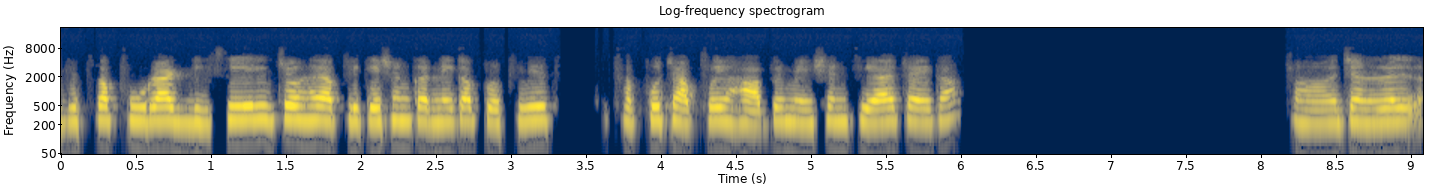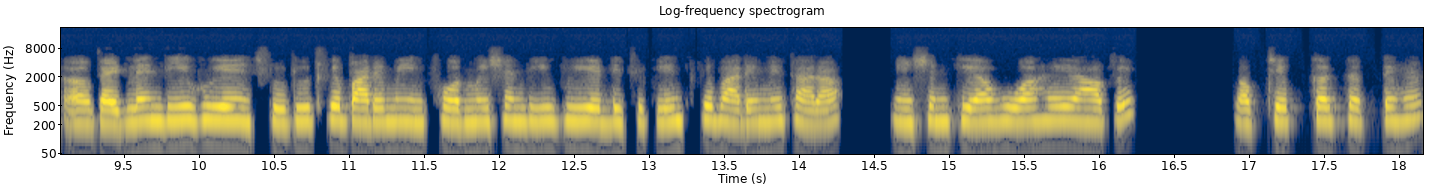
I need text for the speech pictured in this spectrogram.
जिसका पूरा डिटेल जो है एप्लीकेशन करने का प्रोसेस सब कुछ आपको यहाँ पे मेंशन किया जाएगा। जनरल गाइडलाइन दी हुई है इंस्टीट्यूट के बारे में इंफॉर्मेशन दी हुई है डिसिप्लिन के बारे में सारा मेंशन किया हुआ है यहाँ पे। तो आप चेक कर सकते हैं।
